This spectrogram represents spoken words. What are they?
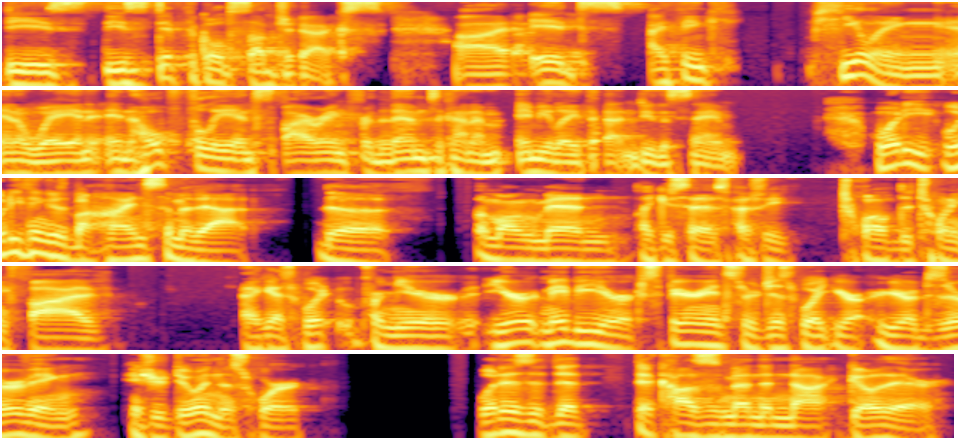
these these difficult subjects. Uh, it's I think healing in a way, and, and hopefully inspiring for them to kind of emulate that and do the same. What do you what do you think is behind some of that? The among men, like you said, especially 12 to 25, I guess what from your your maybe your experience or just what you're you're observing as you're doing this work, what is it that that causes men to not go there?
